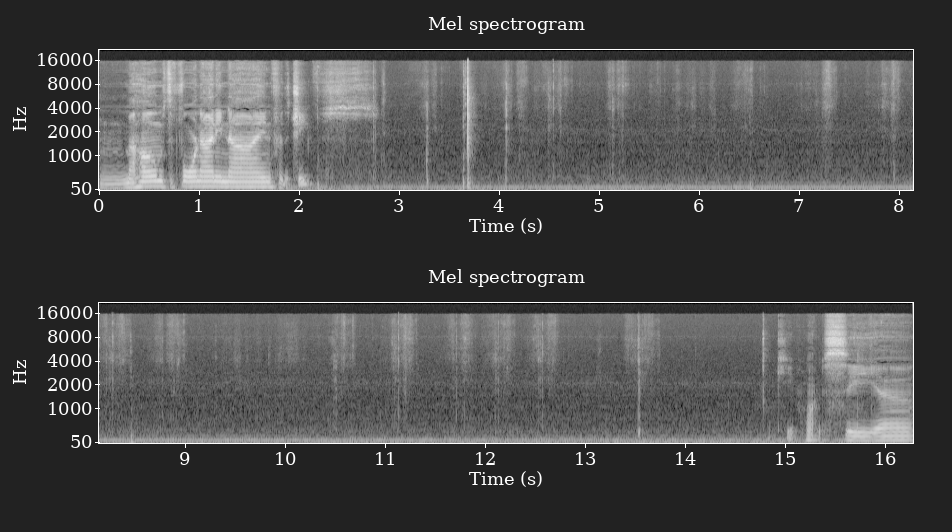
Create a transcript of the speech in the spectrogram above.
Mahomes to 499 for the Chiefs. keep wanting to see uh,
